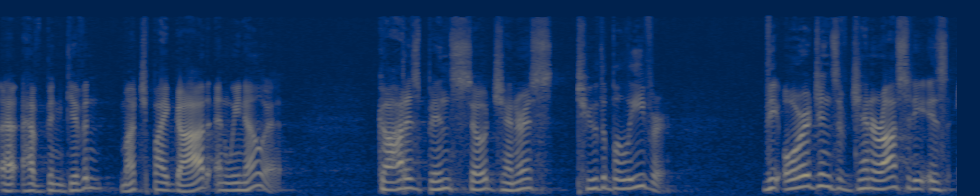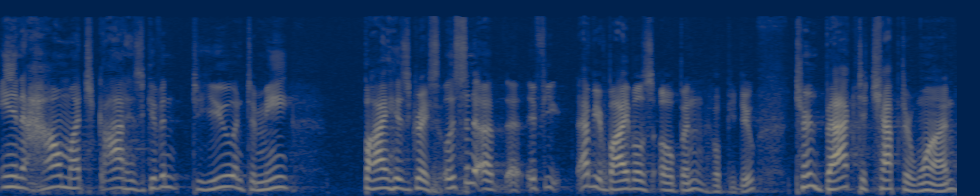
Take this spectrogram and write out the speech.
uh, have been given much by God and we know it. God has been so generous to the believer. The origins of generosity is in how much God has given to you and to me by His grace. Listen to, uh, uh if you have your Bibles open, I hope you do, turn back to chapter 1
